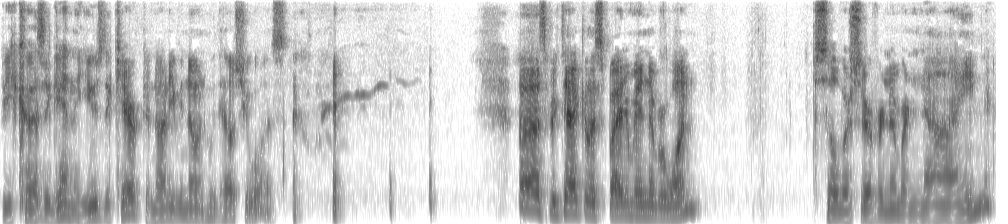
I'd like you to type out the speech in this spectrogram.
because again, they used the character not even knowing who the hell she was. uh, Spectacular Spider Man number one, Silver Surfer number nine.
